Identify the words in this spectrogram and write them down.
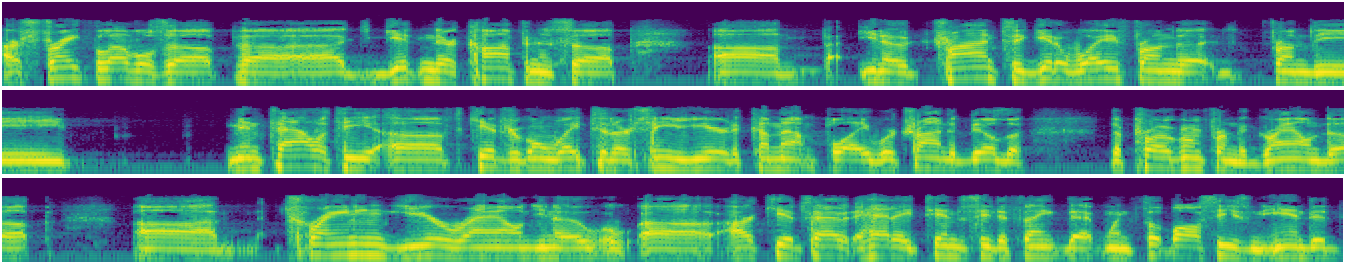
our strength levels up, uh, getting their confidence up. Um, you know, trying to get away from the from the mentality of the kids are going to wait till their senior year to come out and play. We're trying to build the the program from the ground up uh, training year round. You know, uh, our kids have had a tendency to think that when football season ended,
